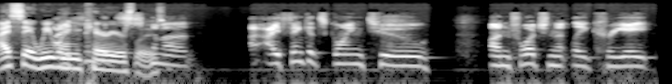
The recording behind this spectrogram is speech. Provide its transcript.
I say we win, carriers lose. Gonna, I I think it's going to, unfortunately, create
